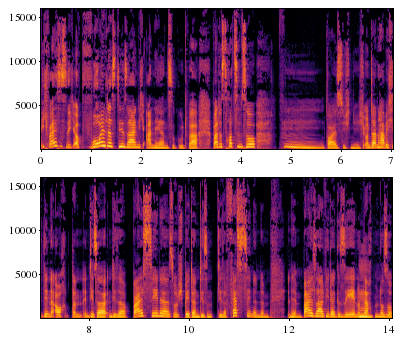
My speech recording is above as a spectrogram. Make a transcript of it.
ich weiß es nicht, obwohl das Design nicht annähernd so gut war, war das trotzdem so, hm, weiß ich nicht. Und dann habe ich den auch dann in dieser in dieser Ballszene, so später in diesem dieser Festszene in dem in dem Ballsaal wieder gesehen und mhm. dachte mir nur so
